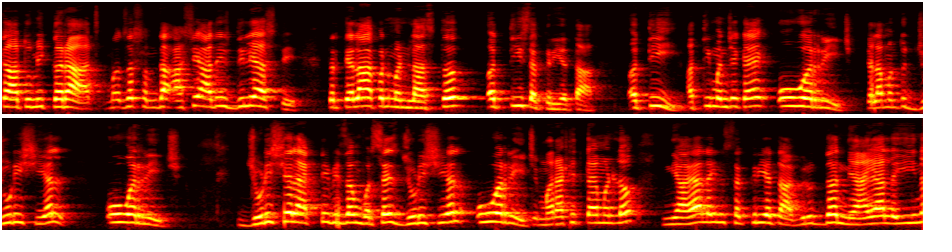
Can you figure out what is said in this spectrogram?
का तुम्ही कराच? मग जर समजा असे आदेश दिले असते तर त्याला आपण म्हणलं असतं अति सक्रियता अति अति म्हणजे काय? ओव्हर रीच त्याला म्हणतो judicial overreach judicial activism versus judicial overreach मराठीत काय म्हणलं? न्यायालयीन सक्रियता विरुद्ध न्यायालयीन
